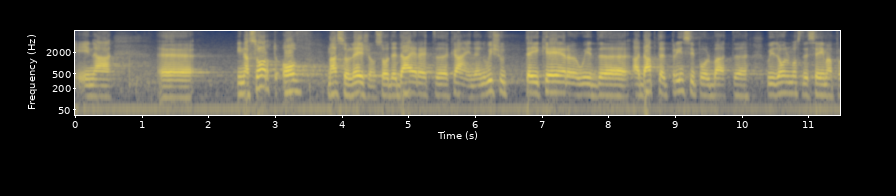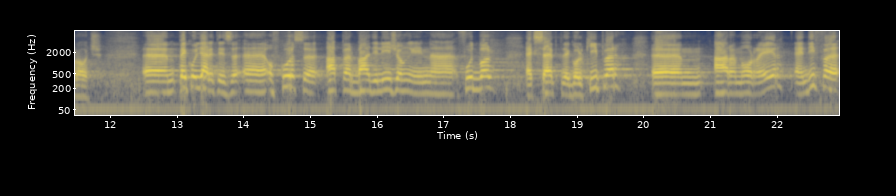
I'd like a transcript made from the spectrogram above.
in, a, uh, in a sort of muscle lesion, so the direct uh, kind. And we should take care with uh, adapted principle, but uh, with almost the same approach. Um, peculiarities, of course, upper body lesion in football, except the goalkeeper, um, are more rare. And if uh,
